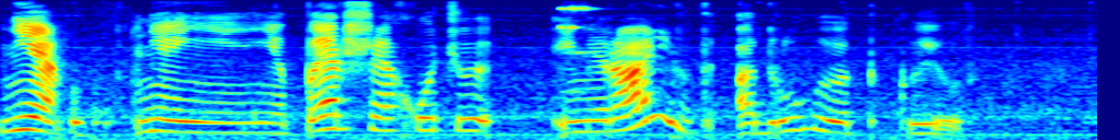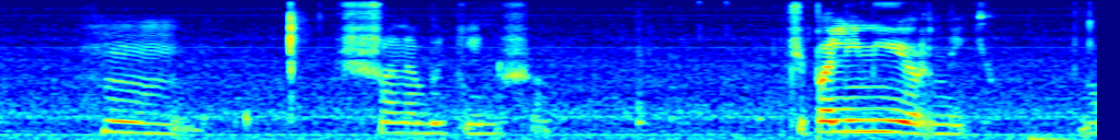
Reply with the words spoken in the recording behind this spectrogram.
Ні, ні, ні, ні. Перше я хочу еміральд, а другий отакий от. Хм. Що-небудь інше. Чи полімерний. Ну,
